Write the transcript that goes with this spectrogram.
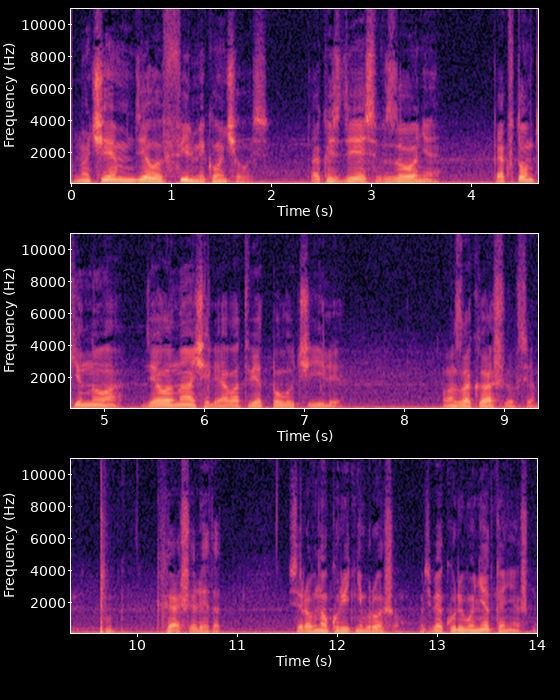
Но чем дело в фильме кончилось? Так и здесь, в зоне. Как в том кино. Дело начали, а в ответ получили. Он закашлялся. Фу, кашель этот. Все равно курить не брошу. У тебя курева нет, конечно.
